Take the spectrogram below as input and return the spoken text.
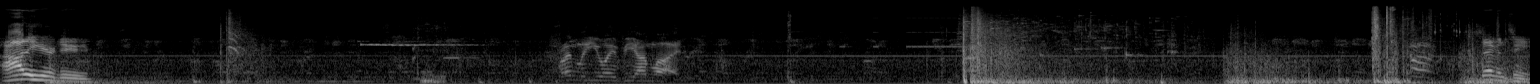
out of here, dude. 17.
